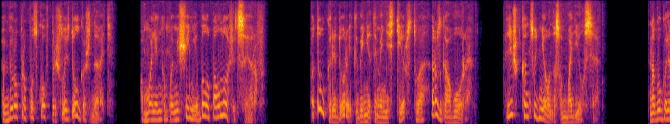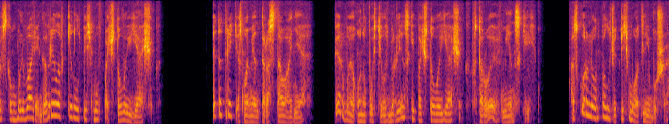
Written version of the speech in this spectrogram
В бюро пропусков пришлось долго ждать. В маленьком помещении было полно офицеров. Потом коридоры и кабинеты министерства, разговоры. Лишь к концу дня он освободился. На Гоголевском бульваре Гаврилов кинул письмо в почтовый ящик. Это третье с момента расставания. Первое он упустил в берлинский почтовый ящик, второе в Минский. А скоро ли он получит письмо от Либуша?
